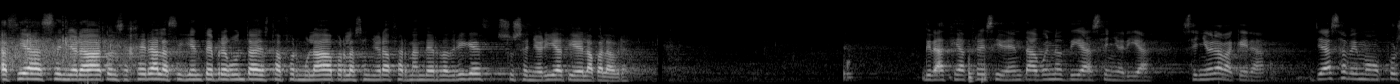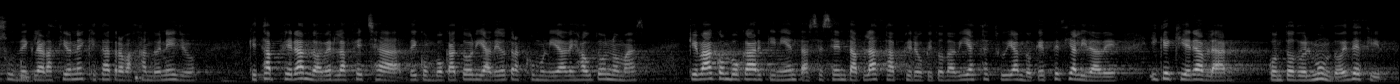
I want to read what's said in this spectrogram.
Gracias, señora consejera. La siguiente pregunta está formulada por la señora Fernández Rodríguez. Su señoría tiene la palabra. Gracias, presidenta. Buenos días, señoría. Señora Vaquera, ya sabemos por sus declaraciones que está trabajando en ello, que está esperando a ver la fecha de convocatoria de otras comunidades autónomas, que va a convocar 560 plazas, pero que todavía está estudiando qué especialidades y que quiere hablar con todo el mundo. Es decir,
